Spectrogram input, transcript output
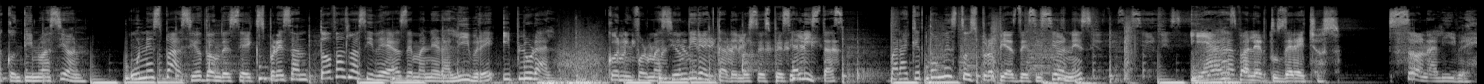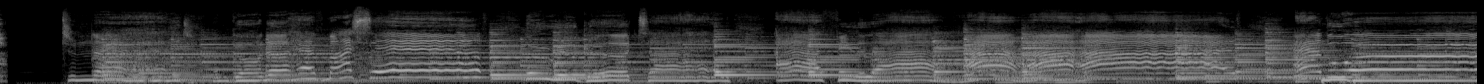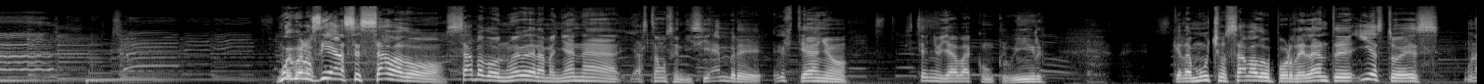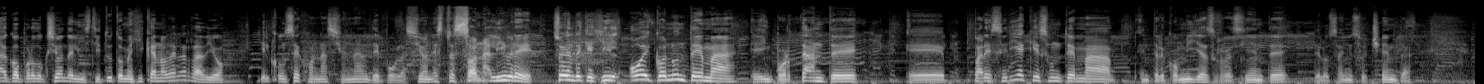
A continuación, un espacio donde se expresan todas las ideas de manera libre y plural, con información directa de los especialistas para que tomes tus propias decisiones y hagas valer tus derechos. Zona Libre. Muy buenos días, es sábado, sábado 9 de la mañana, ya estamos en diciembre, este año, este año ya va a concluir, queda mucho sábado por delante y esto es una coproducción del Instituto Mexicano de la Radio y el Consejo Nacional de Población, esto es Zona Libre, soy Enrique Gil, hoy con un tema eh, importante, eh, parecería que es un tema entre comillas reciente de los años 80,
